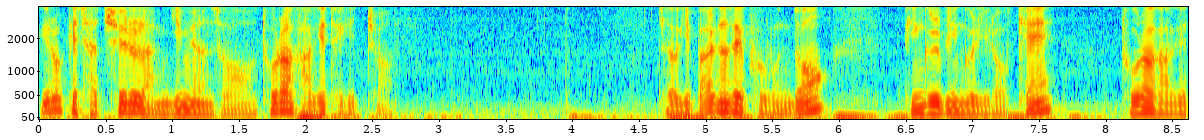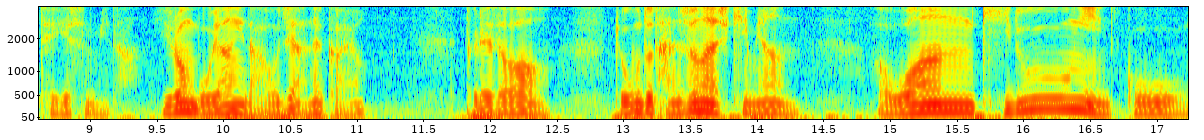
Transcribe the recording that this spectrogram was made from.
이렇게 자취를 남기면서 돌아가게 되겠죠. 저기 빨간색 부분도 빙글빙글 이렇게 돌아가게 되겠습니다. 이런 모양이 나오지 않을까요? 그래서 조금 더 단순화시키면 어, 원 기둥이 있고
